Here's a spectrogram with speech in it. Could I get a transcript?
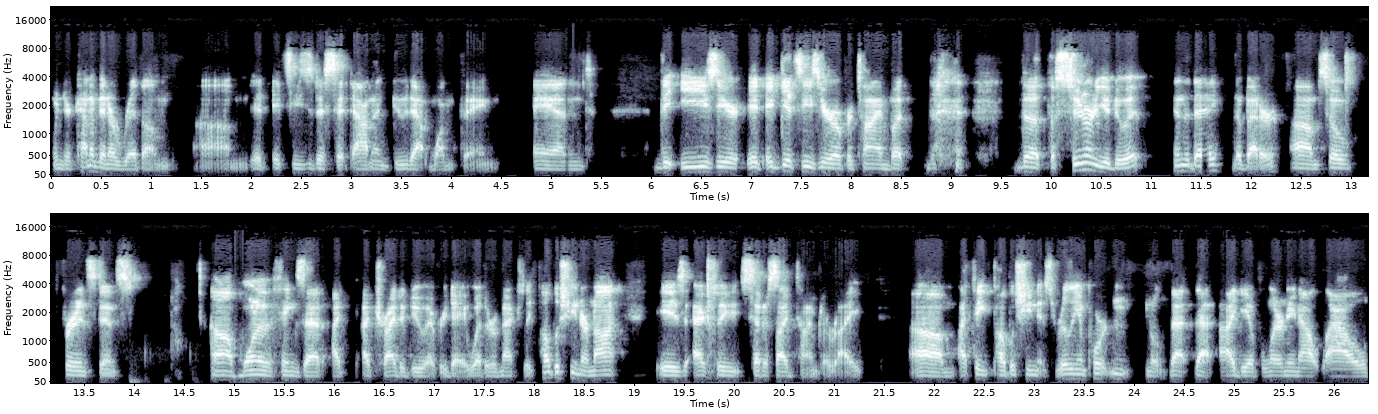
when you're kind of in a rhythm, um, it, it's easy to sit down and do that one thing. And the easier it, it gets easier over time but the, the, sooner you do it in the day the better. Um, so for instance um, one of the things that I, I try to do every day whether i'm actually publishing or not is actually set aside time to write. Um, i think publishing is really important you know that that idea of learning out loud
